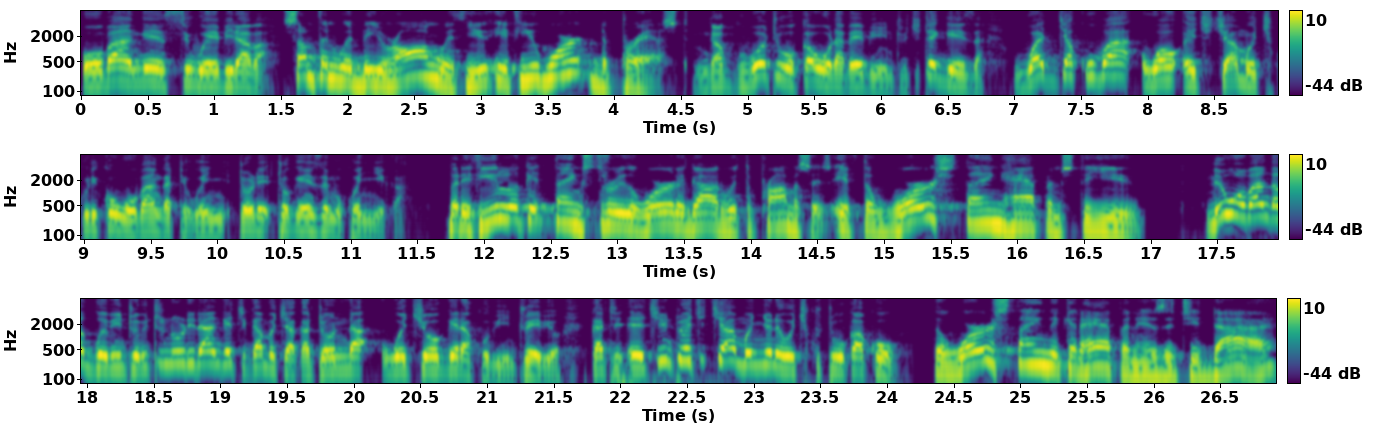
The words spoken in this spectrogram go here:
oba ng'ensi weebiraba something would be wrong with you if you weren't depressed. nga gwe bwoti wokka woolaba ebintu kitegeeza wajja kuba ekikyamu ekikuliko tewenyi- tole- togenze mu kwennyika. But if you look at things through the Word of God with the promises, if the worst thing happens to you, naye w'obanga gwe ebintu ebitunuulira ng'ekigambo kya katonda we kyogera ku bintu ebyo kati ekintu ekikyamu ennyo ne we kikutuukako. the worst thing that could happen is that you die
